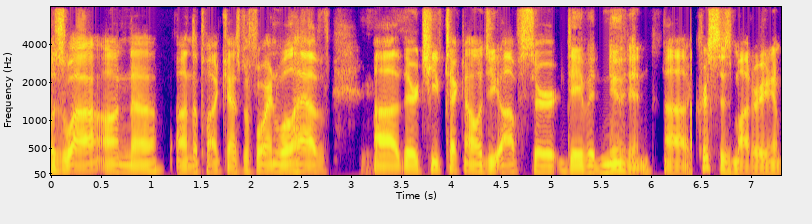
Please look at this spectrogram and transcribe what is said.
Osdoit on uh, on the podcast before, and we'll have uh, their Chief Technology Officer David Noonan. Uh, Chris is moderating a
